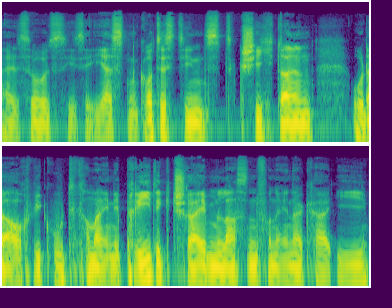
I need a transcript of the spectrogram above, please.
Also diese ersten Gottesdienstgeschichten oder auch wie gut kann man eine Predigt schreiben lassen von einer KI.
